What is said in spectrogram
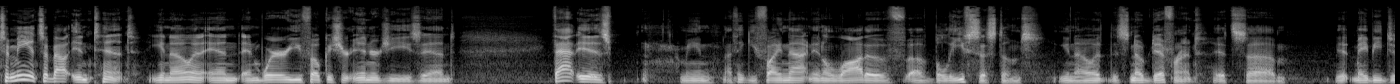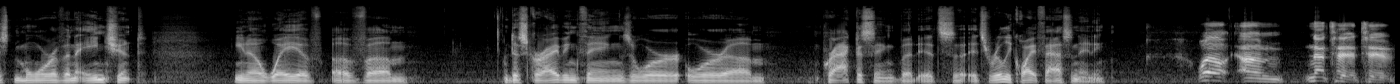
to me, it's about intent, you know, and and and where you focus your energies, and that is I mean, I think you find that in a lot of, of belief systems. You know, it, it's no different. It's um, it may be just more of an ancient, you know, way of of um, describing things or or um, practicing, but it's uh, it's really quite fascinating. Well, um, not to, to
